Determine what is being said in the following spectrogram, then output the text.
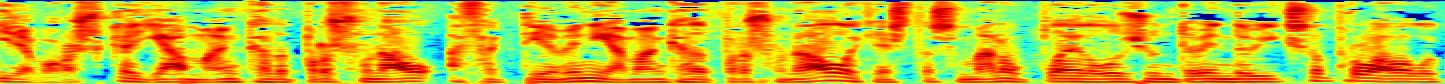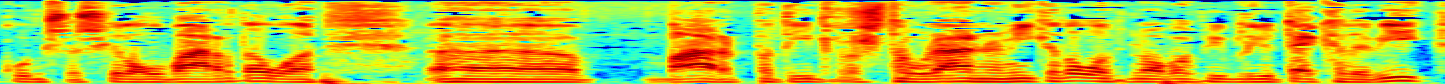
i llavors que hi ha manca de personal efectivament hi ha manca de personal. Aquesta setmana el ple de l'Ajuntament de Vic s'aprovava la concessió del bar de la eh, bar, petit restaurant una mica de la nova biblioteca de Vic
